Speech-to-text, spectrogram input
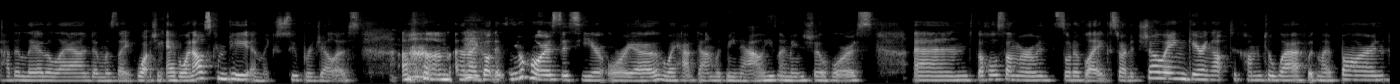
had the lay of the land and was like watching everyone else compete and like super jealous. Um, and I got this new horse this year, Oreo, who I have down with me now. He's my main show horse. And the whole summer we sort of like started showing, gearing up to come to WEF with my barn.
